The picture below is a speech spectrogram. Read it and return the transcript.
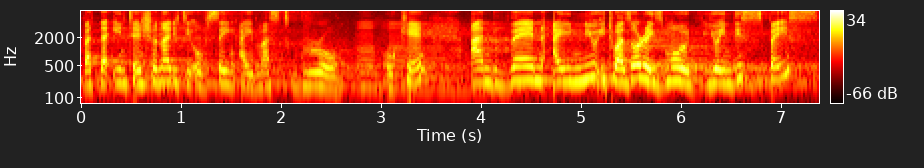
but the intentionality of saying, I must grow, okay? And then I knew it was always more, you're in this space,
